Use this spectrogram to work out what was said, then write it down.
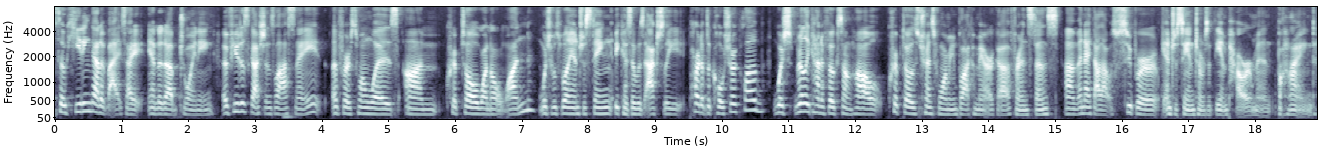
so, heeding that advice, I ended up joining a few discussions last night. The first one was um, Crypto 101, which was really interesting because it was actually part of the Culture Club, which really kind of focused on how crypto is transforming Black America, for instance. Um, and I thought that was super interesting in terms of the empowerment behind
